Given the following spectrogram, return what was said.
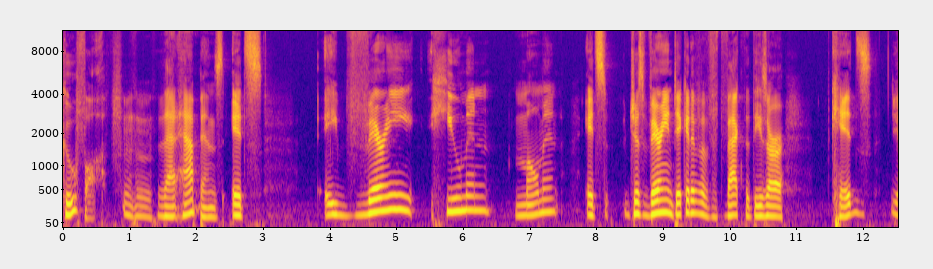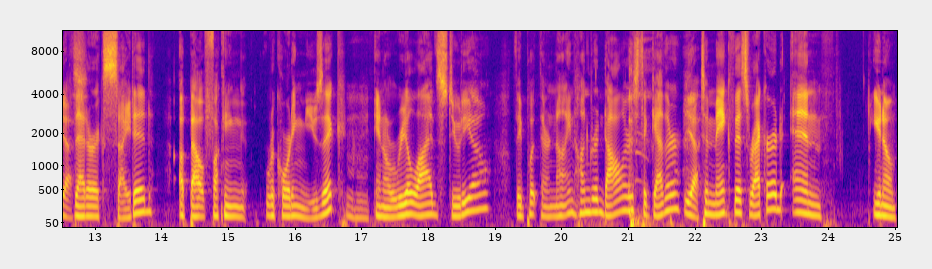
goof off that happens it's a very human moment. It's just very indicative of the fact that these are kids Yes. that are excited about fucking recording music mm-hmm. in a real live studio. They put their $900 together Yeah. to make this record. And, you know,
